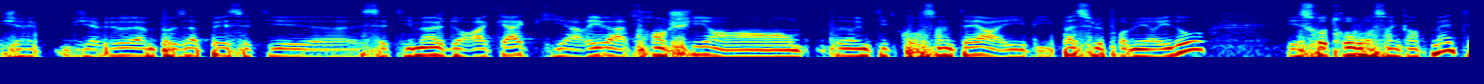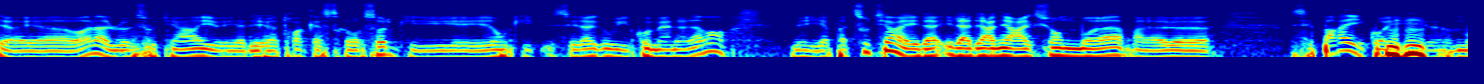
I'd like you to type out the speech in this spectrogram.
j'avais un peu zappé cette, euh, cette image de Raka qui arrive à franchir en faisant une petite course inter, il, il passe le premier rideau. Il se retrouve aux 50 mètres, et euh, voilà, le soutien arrive. Il y a déjà trois castrés au sol, qui, et donc c'est là où il commet un en avant. Mais il n'y a pas de soutien. Et la, et la dernière action de Mola, enfin, le- c'est pareil. Quoi. Mhm. Il,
